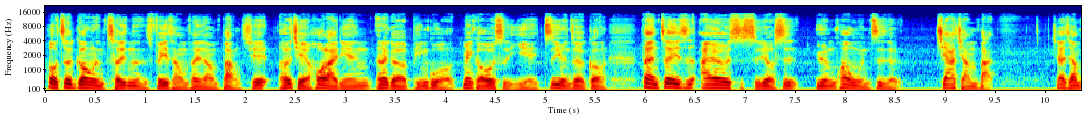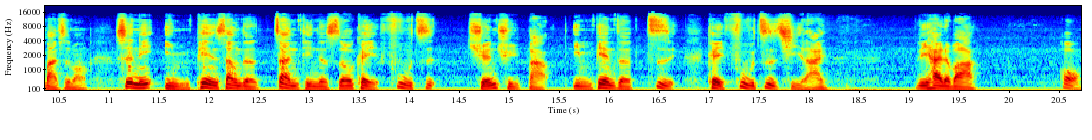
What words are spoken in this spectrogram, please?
哦，这个功能真的非常非常棒。且而且后来连那个苹果 macOS 也支援这个功能。但这一次 iOS 十六是原矿文字的加强版。加强版是什么？是你影片上的暂停的时候可以复制选取，把影片的字可以复制起来，厉害了吧？哦，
